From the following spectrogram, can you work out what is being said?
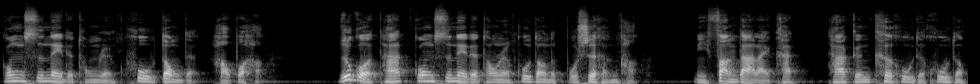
公司内的同仁互动的好不好？如果他公司内的同仁互动的不是很好，你放大来看，他跟客户的互动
